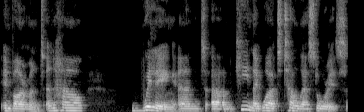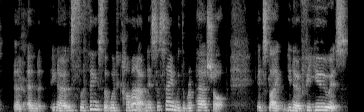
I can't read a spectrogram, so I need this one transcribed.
environment and how willing and um, keen they were to tell their stories yeah. and you know and it's the things that would come out and it's the same with the repair shop it's like you know for you it's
